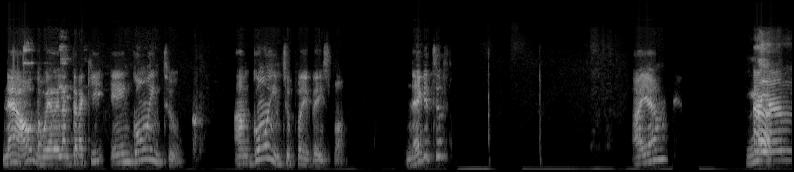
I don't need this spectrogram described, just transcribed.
Now, me voy a adelantar aquí en going to. I'm going to play baseball. Negative. I am. I am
